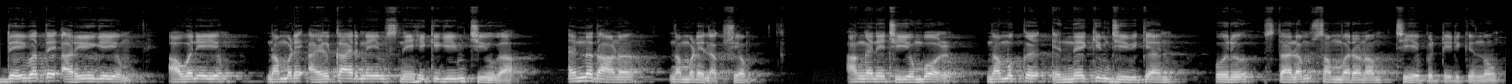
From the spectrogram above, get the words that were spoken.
ദൈവത്തെ അറിയുകയും അവനെയും നമ്മുടെ അയൽക്കാരനെയും സ്നേഹിക്കുകയും ചെയ്യുക എന്നതാണ് നമ്മുടെ ലക്ഷ്യം. അങ്ങനെ ചെയ്യുമ്പോൾ നമുക്ക് എന്നേക്കും ജീവിക്കാൻ ഒരു സ്ഥലം സംവരണം ചെയ്യപ്പെട്ടിരിക്കുന്നു.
